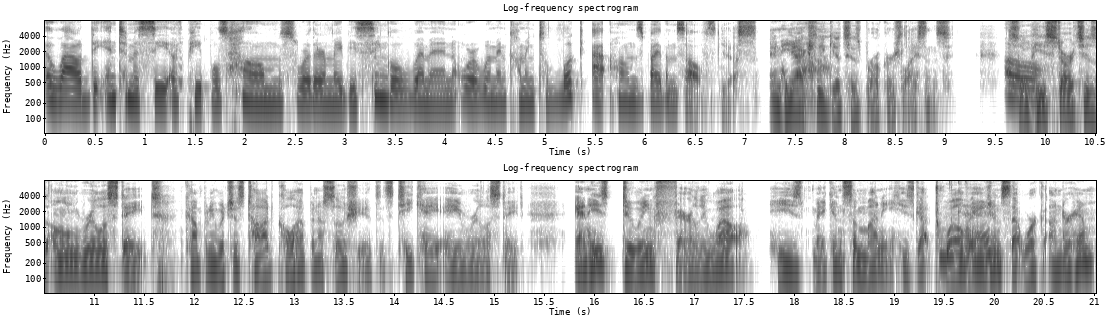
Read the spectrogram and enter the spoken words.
allowed the intimacy of people's homes where there may be single women or women coming to look at homes by themselves. Yes. And he actually gets his broker's license. So Oh. he starts his own real estate company, which is Todd Kohlhepp and Associates. It's TKA Real Estate. And he's doing fairly well. He's making some money. He's got 12 Okay. agents that work under him.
